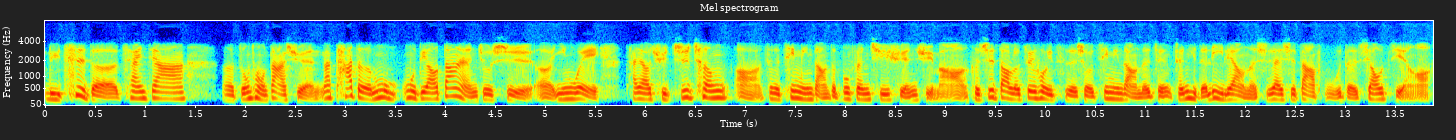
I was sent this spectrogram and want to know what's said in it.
屡次的参加。呃，总统大选，那他的目目标当然就是呃，因为他要去支撑啊这个亲民党的不分区选举嘛啊。可是到了最后一次的时候，亲民党的整整体的力量呢，实在是大幅的消减啊。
